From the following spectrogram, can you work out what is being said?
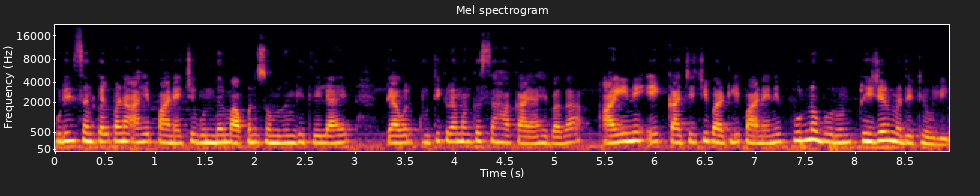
पुढील संकल्पना आहे पाण्याचे गुणधर्म आपण समजून घेतलेले आहेत. त्यावर कृती क्रमांक सहा काय आहे बघा? आईने एक काचेची बाटली पाण्याने पूर्ण भरून फ्रीजरमध्ये ठेवली.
